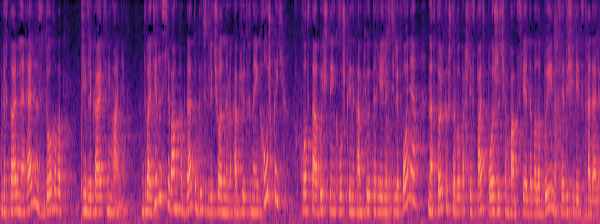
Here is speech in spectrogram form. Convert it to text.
Виртуальная реальность здорово привлекает внимание. Доводилось ли вам когда-то быть увлеченными компьютерной игрушкой, просто обычной игрушкой на компьютере или в телефоне, настолько, что вы пошли спать позже, чем вам следовало бы, и на следующий день страдали?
